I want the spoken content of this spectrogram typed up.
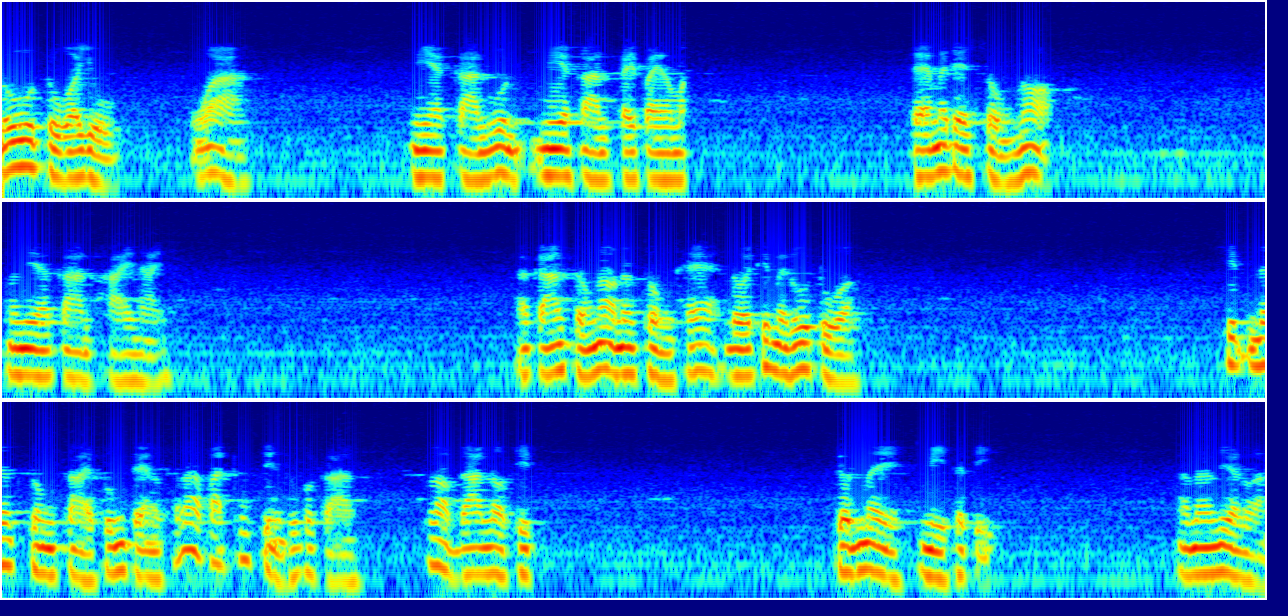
รู้ตัวอยู่ว่ามีอาการวุ่น มีอาการไปไปมา แต่ไม่ได้ส่งนอก มันมีอาการภายใน อาการส่งนอกนั้นส่งแท้ โดยที่ไม่รู้ตัว คิดนึกสงสัยปรุงแต่งสารพัดทุกสิ่งทุกประการ รอบด้านรอบทิศจนไม่มีสติ อันนั้นเรียกว่า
